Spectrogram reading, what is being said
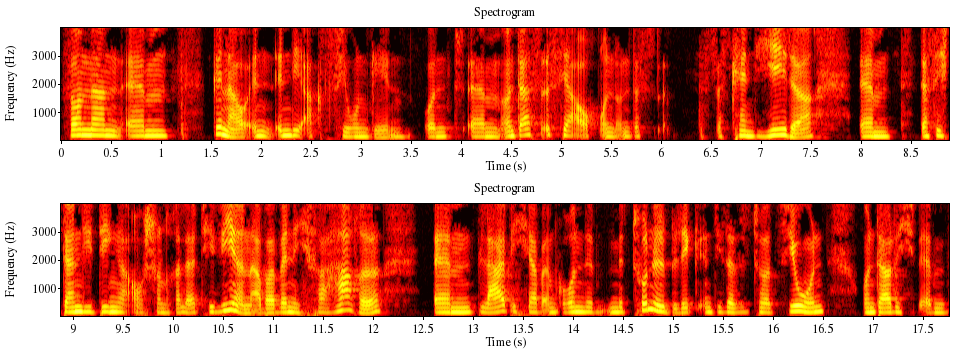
sondern ähm, genau in in die Aktion gehen. Und ähm, und das ist ja auch und und das das, das kennt jeder, ähm, dass sich dann die Dinge auch schon relativieren. Aber wenn ich verharre, ähm, bleibe ich ja im Grunde mit Tunnelblick in dieser Situation und dadurch ähm,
